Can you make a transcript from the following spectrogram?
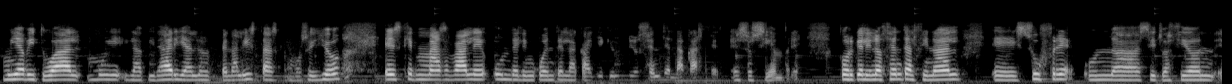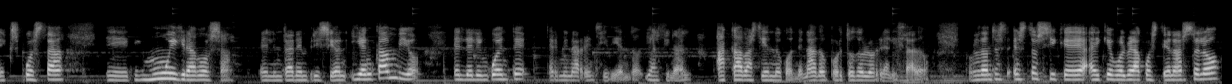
muy habitual, muy lapidaria en los penalistas, como soy yo, es que más vale un delincuente en la calle que un inocente en la cárcel. Eso siempre porque el inocente al final eh, sufre una situación expuesta eh, muy gravosa el entrar en prisión y en cambio el delincuente termina reincidiendo y al final acaba siendo condenado por todo lo realizado. Por lo tanto, esto sí que hay que volver a cuestionárselo,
